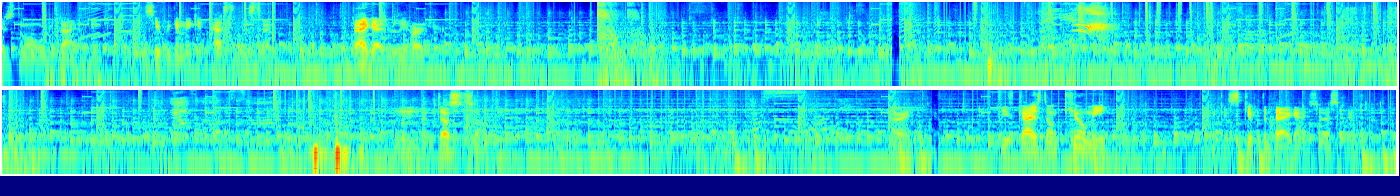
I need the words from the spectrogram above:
The one where we die, I think. Let's see if we can make it past it this time. The bad guy's really hard here. Mmm, a dust zombie. Alright. If these guys don't kill me, I can skip the bad guys, so that's good.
